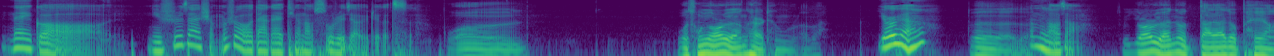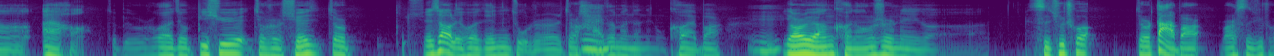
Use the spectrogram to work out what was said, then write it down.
那个你是在什么时候大概听到素质教育这个词？我我从幼儿园开始听出来吧。幼儿园对对对对那，么老早？就幼儿园就大家就培养爱好，就比如说就必须就是学就是学校里会给你组织就是孩子们的那种课外班。嗯幼儿园可能是那个四驱车，就是大班儿玩四驱车，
